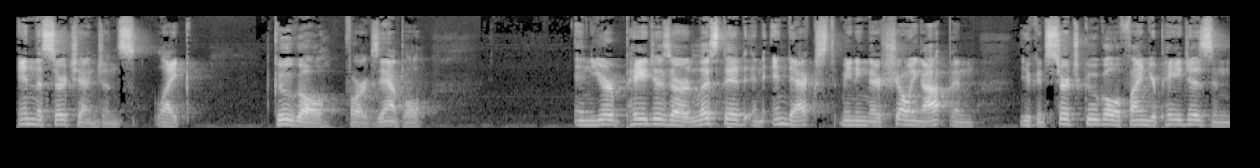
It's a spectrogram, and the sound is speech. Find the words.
in the search engines, like Google, for example, and your pages are listed and indexed, meaning they're showing up and you can search Google, find your pages, and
